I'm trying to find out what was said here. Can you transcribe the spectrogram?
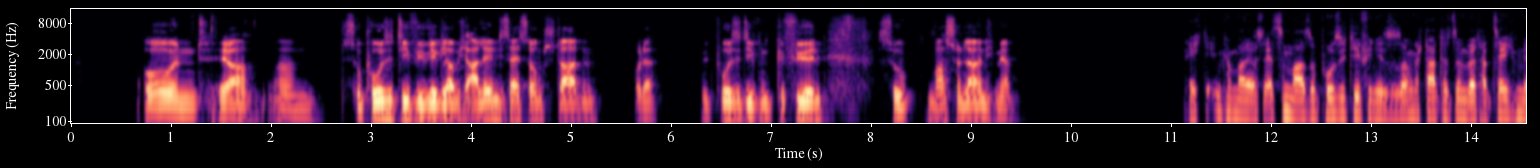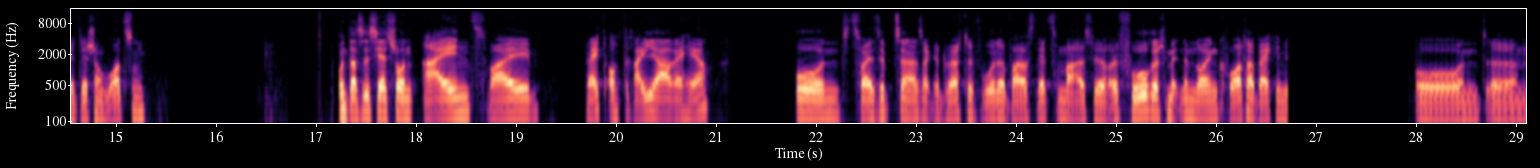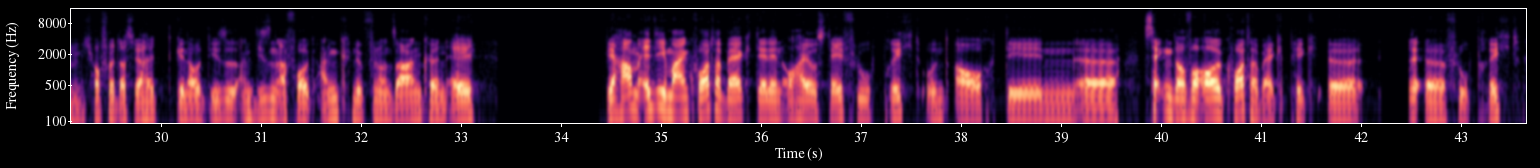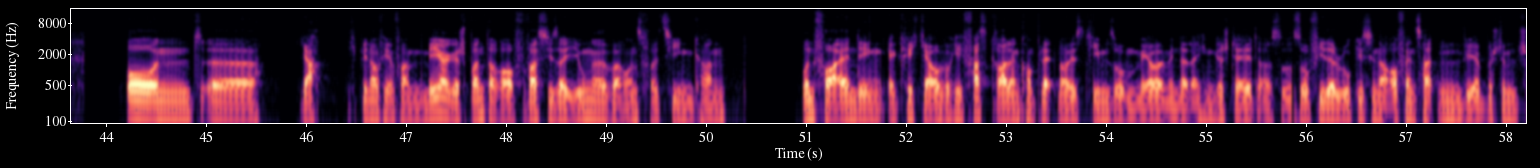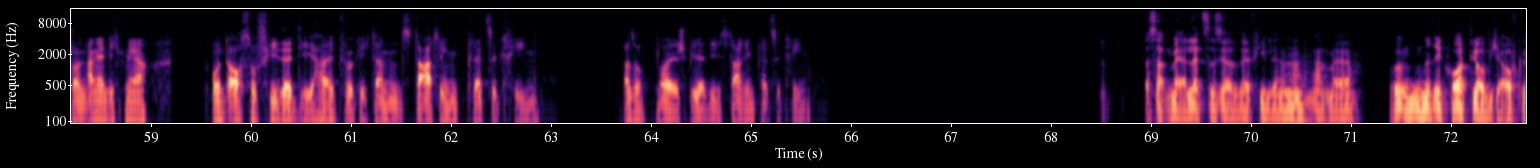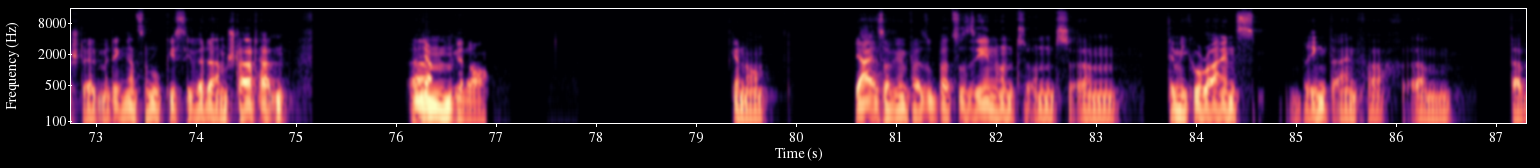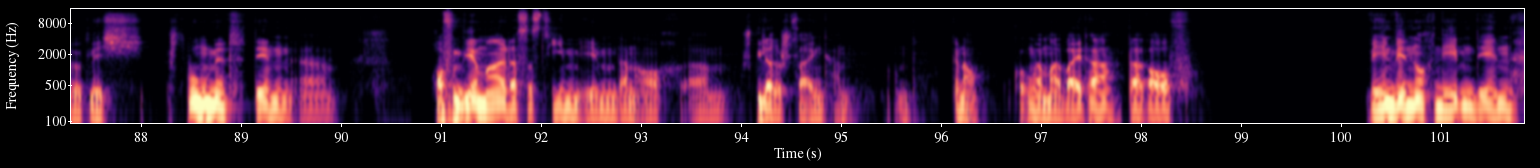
Und ja, ähm, so positiv wie wir, glaube ich, alle in die Saison starten oder mit positiven Gefühlen, so war es schon lange nicht mehr. Ich denke mal, das letzte Mal so positiv in die Saison gestartet sind wir tatsächlich mit Deshaun Watson. Und das ist jetzt schon ein, zwei, vielleicht auch drei Jahre her. Und 2017, als er gedraftet wurde, war das letzte Mal, als wir euphorisch mit einem neuen Quarterback in die und ähm, ich hoffe, dass wir halt genau diese, an diesen Erfolg anknüpfen und sagen können, ey, wir haben endlich mal einen Quarterback, der den Ohio State Fluch bricht und auch den äh, Second Overall Quarterback Pick äh, äh, Fluch bricht. Und äh, ja, ich bin auf jeden Fall mega gespannt darauf, was dieser Junge bei uns vollziehen kann. Und vor allen Dingen, er kriegt ja auch wirklich fast gerade ein komplett neues Team, so mehr oder minder dahingestellt. Also so viele Rookies in der Offense hatten wir bestimmt schon lange nicht mehr. Und auch so viele, die halt wirklich dann Starting-Plätze kriegen. Also neue Spieler, die Starting-Plätze kriegen. Das hatten wir ja letztes Jahr sehr viele, ne? Hatten wir irgendeinen Rekord, glaube ich, aufgestellt mit den ganzen Rookies, die wir da am Start hatten. Ähm, ja, genau. Genau. Ja, ist auf jeden Fall super zu sehen und, und ähm, der Miko Ryans bringt einfach ähm, da wirklich Schwung mit, den äh, hoffen wir mal, dass das Team eben dann auch ähm, spielerisch zeigen kann. Und genau, gucken wir mal weiter darauf, wen wir noch neben den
